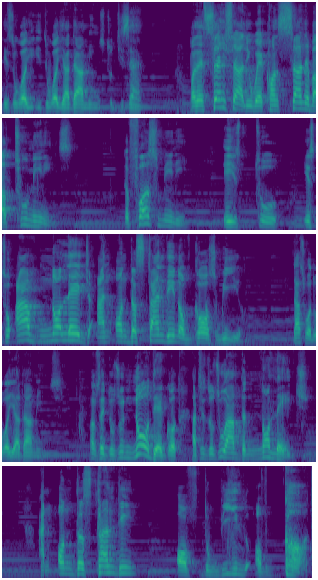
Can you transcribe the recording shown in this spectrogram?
is what, is what yada means to discern. But essentially, we're concerned about two meanings. The first meaning is to is to have knowledge and understanding of God's will. That's what word yada means. I'm saying those who know their God, that is those who have the knowledge and understanding of the will of God.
